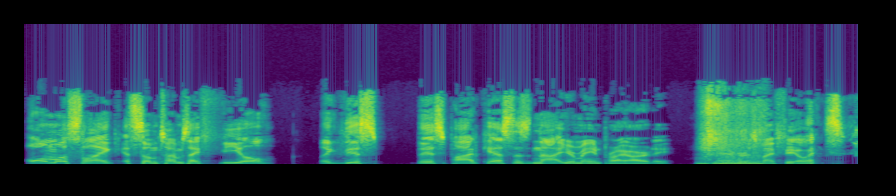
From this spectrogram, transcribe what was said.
almost like sometimes I feel like this this podcast is not your main priority. It hurts my feelings.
